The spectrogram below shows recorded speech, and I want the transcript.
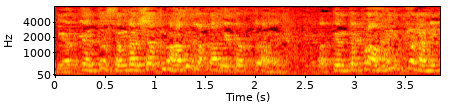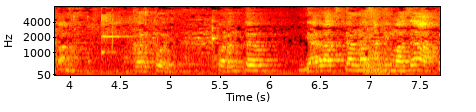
मी अत्यंत संघर्षातून आलेला कार्यकर्ता आहे. अत्यंत प्रामाणिकपणाने काम करतोय. परंतु या राजकारणासाठी माझं आक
